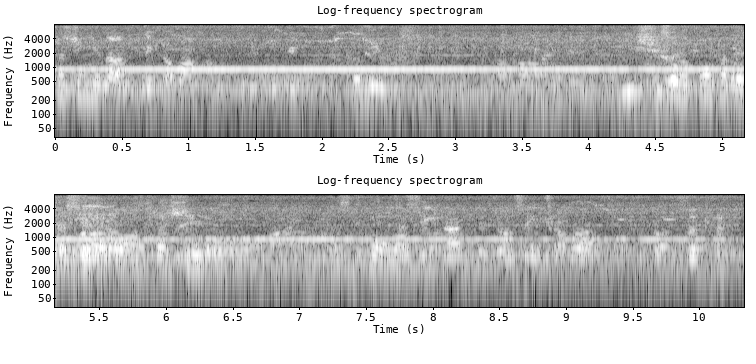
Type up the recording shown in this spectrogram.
Fashima. Fashima. The wings. I saw the pompa there, I saw the Fashima. Uh, was flashing. Was four one.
